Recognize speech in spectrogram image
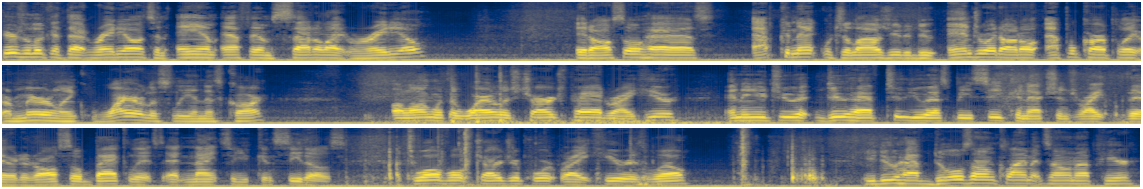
Here's a look at that radio. It's an AM FM satellite radio. It also has App Connect, which allows you to do Android Auto, Apple CarPlay, or MirrorLink wirelessly in this car, along with a wireless charge pad right here. And then you do have two USB-C connections right there that are also backlit at night so you can see those. A 12 volt charger port right here as well. You do have dual zone climate zone up here.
